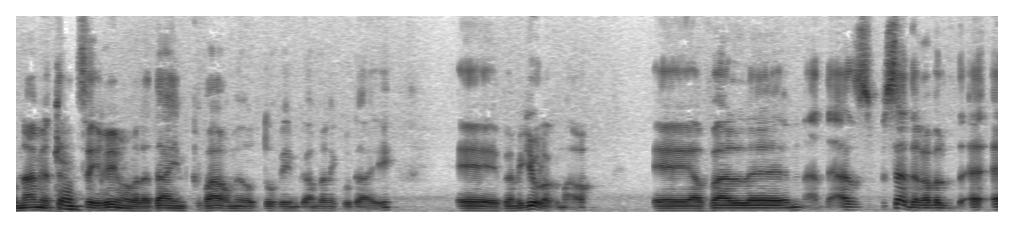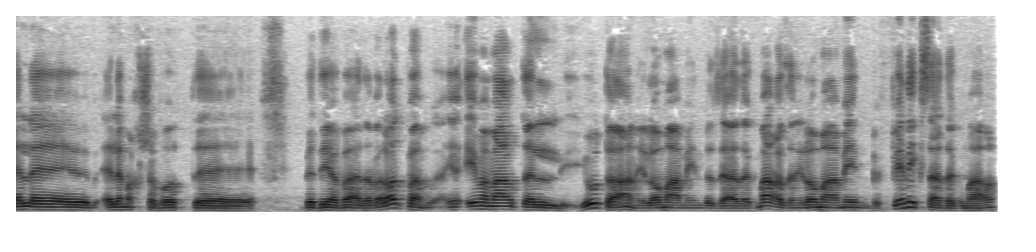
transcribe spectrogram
אמנם יותר כן. צעירים, אבל עדיין כבר מאוד טובים גם בנקודה ההיא. אה, והם הגיעו לגמר. אה, אבל, אה, אז בסדר, אבל אלה, אלה מחשבות בדיעבד. אבל עוד פעם, אם אמרת על יוטה, אני לא מאמין בזה עד הגמר, אז אני לא מאמין בפיניקס עד הגמר.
